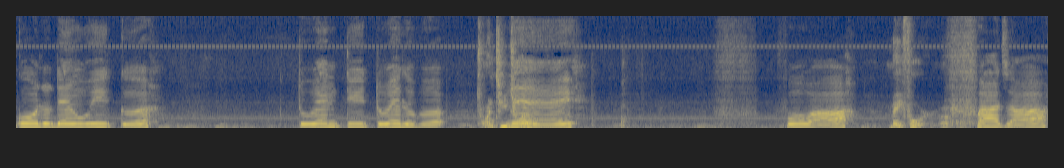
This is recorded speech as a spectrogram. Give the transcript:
golden week 2012 2012. May 4 May 4. Okay. father,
